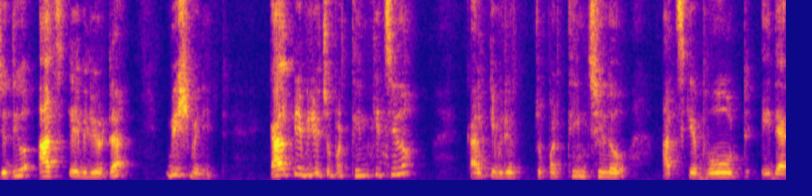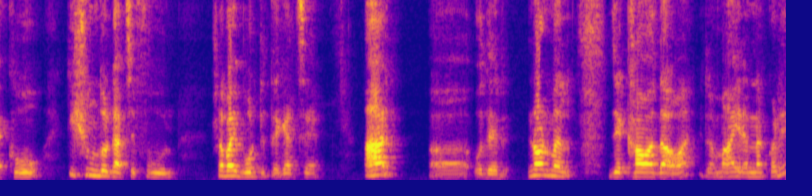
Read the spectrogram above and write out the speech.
যদিও আজকে ভিডিওটা বিশ মিনিট কালকে ভিডিও চোপার থিম কী ছিল? কালকে ভিডিও চোপার থিম ছিল আজকে ভোট, এই দেখো, কি সুন্দর গাছে ফুল, সবাই ভোট দিতে গেছে। আর ওদের নর্মাল যে খাওয়া দাওয়া এটা মাই রান্না করে,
